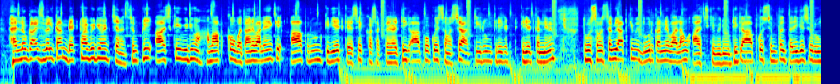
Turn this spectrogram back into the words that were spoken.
Hello guys welcome back to my video and channel simply आज की वीडियो में हम आपको बताने वाले हैं कि आप रूम क्रिएट कैसे कर सकते हैं। ठीक, आपको कोई समस्या आती है रूम क्रिएट क्रिएट करने में तो वो समस्या भी आपकी मैं दूर करने वाला हूँ आज की वीडियो में ठीक है, आपको सिंपल तरीके से रूम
